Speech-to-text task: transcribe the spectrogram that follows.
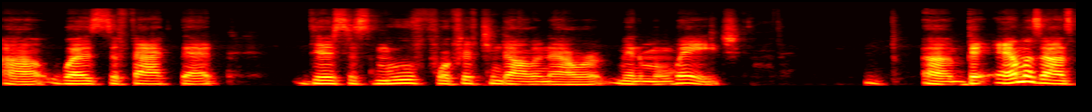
uh, was the fact that there's this move for $15 an hour minimum wage. Um, but Amazon's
